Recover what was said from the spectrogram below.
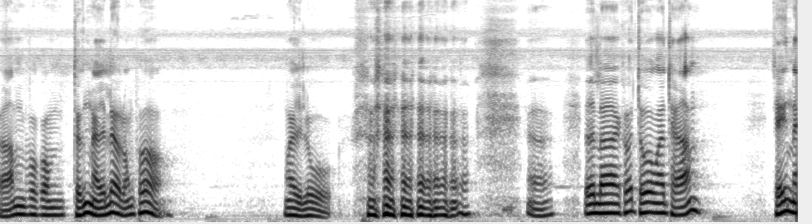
ถามพระกรมถึงไหนแล้วหลวงพ่อ ไม่รู้ เวลาเขาโทรมาถาม ถึงไหน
